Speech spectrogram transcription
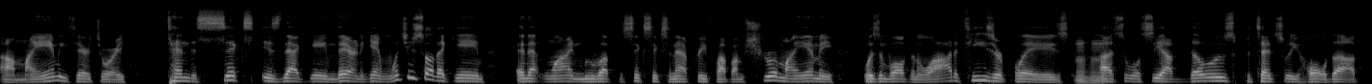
uh, Miami territory. 10 to 6 is that game there. And again, once you saw that game and that line move up to 6, 6 and a half pre-flop, I'm sure Miami was involved in a lot of teaser plays. Mhm. Uh, so we'll see how those potentially hold up.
